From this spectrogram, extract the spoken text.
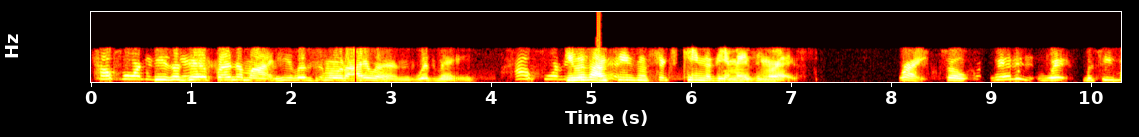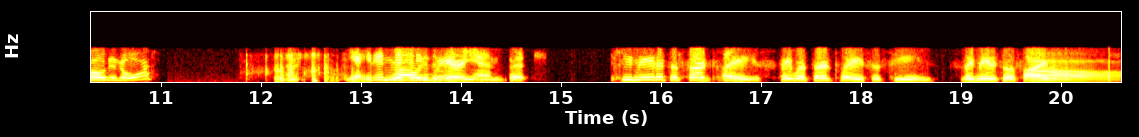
how far did He's he a get? dear friend of mine. He lives in Rhode Island with me. How far did He was on season 16 of The Amazing Race. Right. So where did where was he voted off? Yeah, he didn't Well, make it to the he- very end, but He made it to third place. They were third place, his team. So they made it to the final. Oh,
